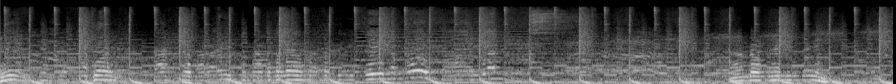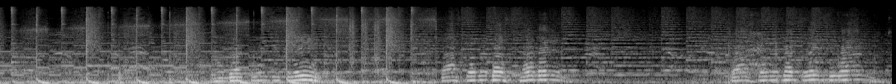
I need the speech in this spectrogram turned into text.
Hei, jangan nah, kubur. Kasih marahin teman-teman seperti ini. Lepuh, sayang. Nambah kredit ini. Nambah kredit ini. Kasih nambah 7. Kasih nambah 21.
